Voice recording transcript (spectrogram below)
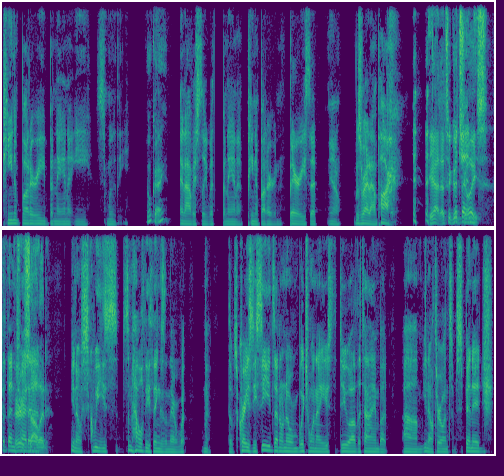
peanut buttery, banana y smoothie. Okay. And obviously with banana, peanut butter, and berries, that, you know, was right on par. Yeah, that's a good But then- choice. but then very try to- solid. you know, squeeze some healthy things in there. What those crazy seeds? I don't know which one I used to do all the time, but um, you know, throw in some spinach.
